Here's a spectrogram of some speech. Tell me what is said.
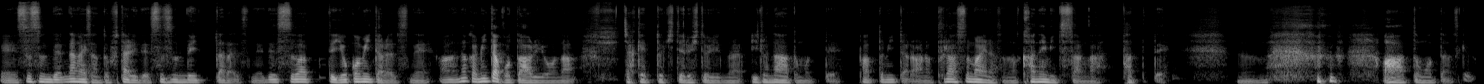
えー、進んで、長井さんと二人で進んでいったらですね、で、座って横見たらですね、あなんか見たことあるようなジャケット着てる人いるないるなと思って、パッと見たら、あの、プラスマイナスの金光さんが立ってて、うん、ああと思ったんですけど。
